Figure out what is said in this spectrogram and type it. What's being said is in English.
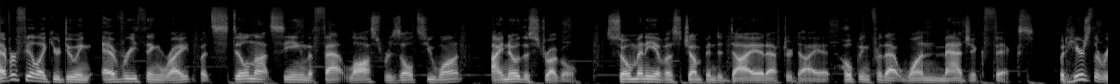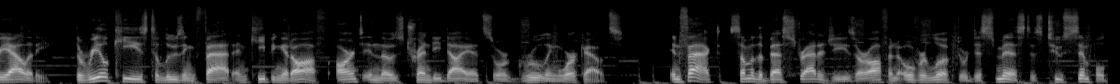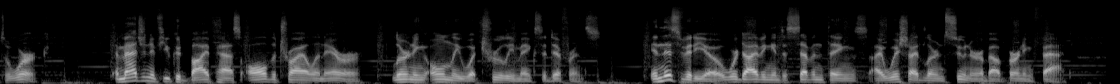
Ever feel like you're doing everything right but still not seeing the fat loss results you want? I know the struggle. So many of us jump into diet after diet, hoping for that one magic fix. But here's the reality. The real keys to losing fat and keeping it off aren't in those trendy diets or grueling workouts. In fact, some of the best strategies are often overlooked or dismissed as too simple to work. Imagine if you could bypass all the trial and error, learning only what truly makes a difference. In this video, we're diving into seven things I wish I'd learned sooner about burning fat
